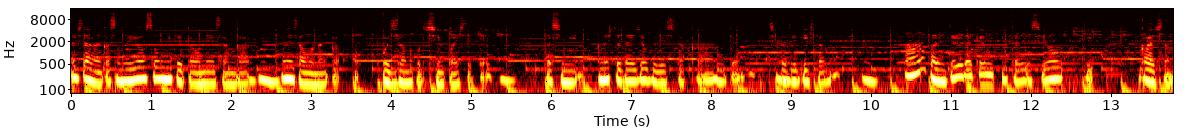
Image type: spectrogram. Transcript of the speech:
そしたらなんかその様子を見てたお姉さんがうん。お姉さんもなんかおおじさんのこと心配してて私に「あの人大丈夫でしたか?」みたいな近づいてきたの。うん「あなんか寝てるだけみたいですよ」って返したの。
